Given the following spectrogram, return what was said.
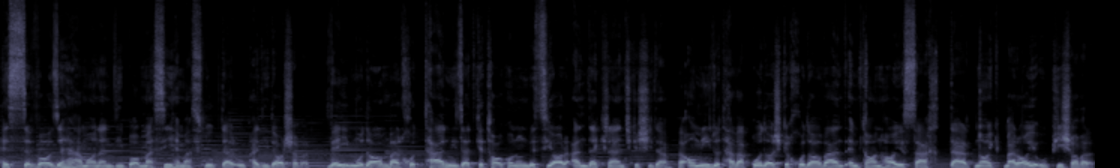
حس واضح همانندی با مسیح مصلوب در او پدیدار شود. وی مدام بر خود تن می‌زد که تاکنون بسیار اندک رنج کشیدم و امید و توقع داشت که خداوند امتحانهای سخت دردناک برای او پیش آورد.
